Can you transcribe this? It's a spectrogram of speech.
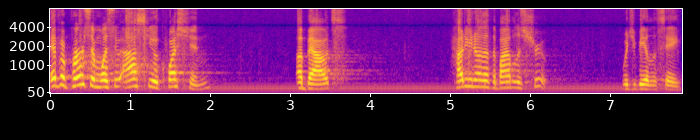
If a person was to ask you a question about how do you know that the Bible is true, would you be able to say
